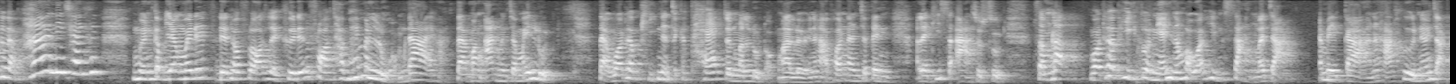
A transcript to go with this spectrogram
คือแบบฮ่านี่ฉันเหมือนกับยังไม่ได้ dental floss เลยคือ dental floss ทำให้มันหลวมได้ค่ะ แต่บางอันมันจะไม่หลุด แต่ Waterpik เนี่ยจะกระแทกจนมันหลุดออกมาเลยนะคะเพราะนั้นจะเป็นอะไรที่สะอาดสุดๆสำหรับ Waterpik ตัวนี้ที่ต้องบอกว่าพิมสั่งมาจากอเมริกานะคะคือเนื่องจาก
